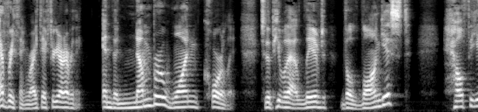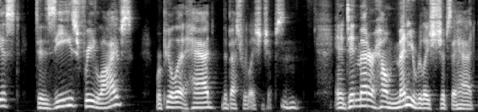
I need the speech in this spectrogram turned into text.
everything, right? They figured out everything. And the number one correlate to the people that lived the longest, healthiest, disease-free lives were people that had the best relationships. Mhm. And it didn't matter how many relationships they had,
